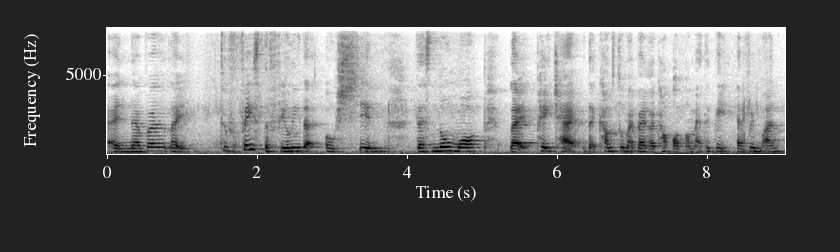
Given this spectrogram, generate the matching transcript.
I never like to face the feeling that oh shit, there's no more p- like paycheck that comes to my bank account automatically every month.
